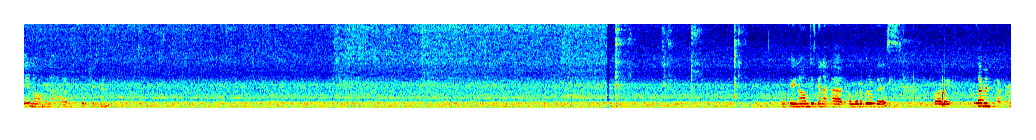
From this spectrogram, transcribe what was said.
And now I'm gonna add the chicken. Okay, now I'm just gonna add a little bit of this garlic, lemon pepper.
